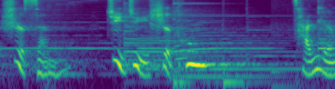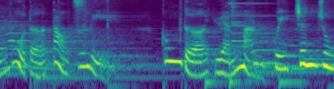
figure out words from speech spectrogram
是神，句句是通。常人悟得道之理，功德圆满归真中。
